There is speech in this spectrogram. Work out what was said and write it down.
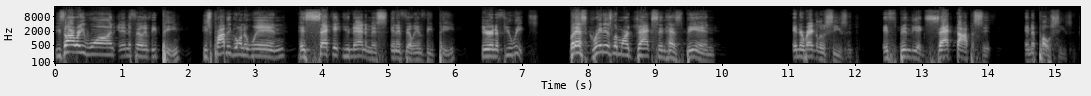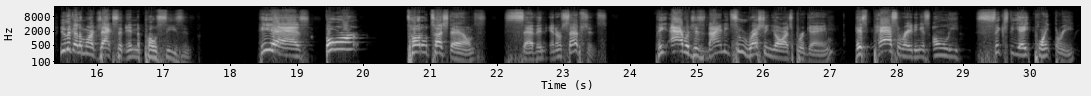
he's already won an NFL MVP. He's probably going to win his second unanimous NFL MVP here in a few weeks. But as great as Lamar Jackson has been in the regular season, it's been the exact opposite in the postseason. You look at Lamar Jackson in the postseason, he has four total touchdowns seven interceptions. He averages 92 rushing yards per game. His passer rating is only 68.3.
